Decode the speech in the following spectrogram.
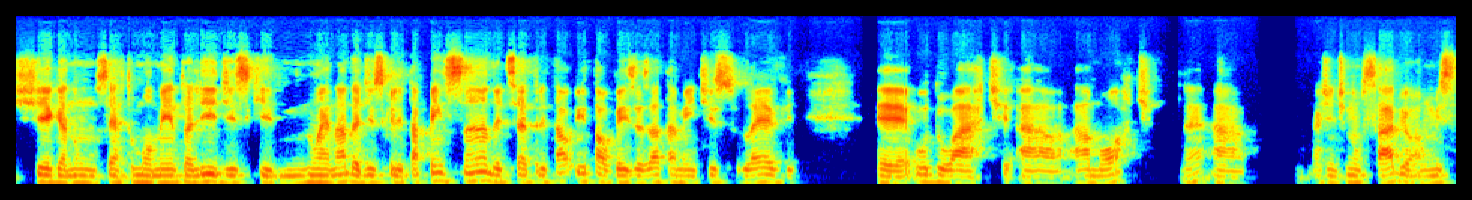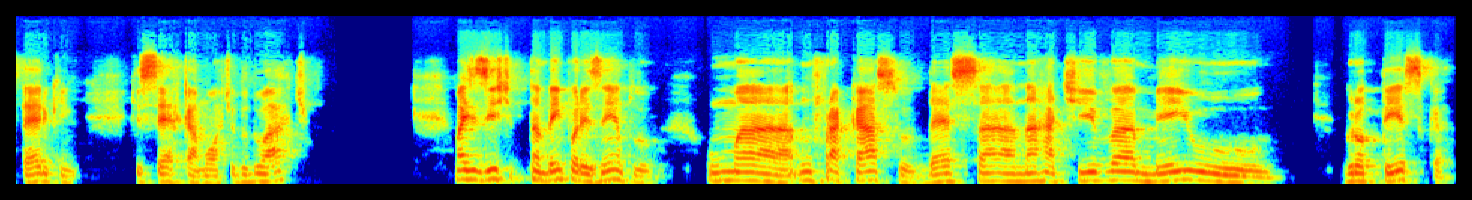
chega num certo momento ali diz que não é nada disso que ele está pensando, etc. E, tal, e talvez exatamente isso leve é, o Duarte à, à morte. Né? A, a gente não sabe, é um mistério que, que cerca a morte do Duarte. Mas existe também, por exemplo, uma, um fracasso dessa narrativa meio grotesca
